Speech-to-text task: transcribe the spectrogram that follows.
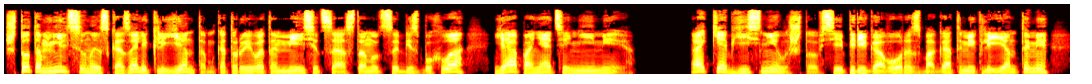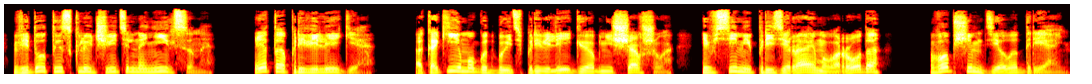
Что там Нильсоны сказали клиентам, которые в этом месяце останутся без бухла, я понятия не имею. Аки объяснил, что все переговоры с богатыми клиентами ведут исключительно Нильсоны. Это привилегия. А какие могут быть привилегии обнищавшего и всеми презираемого рода? В общем, дело дрянь.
